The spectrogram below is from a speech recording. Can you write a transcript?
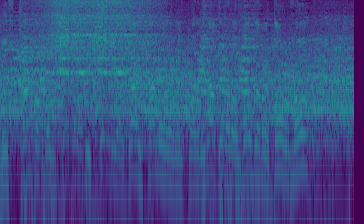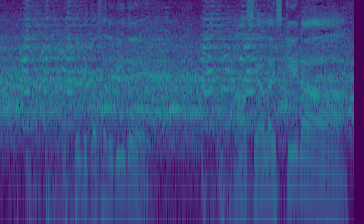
buscando con victoria. Ya están en el cuadrilátero los dos de retorno. El público se divide hacia la esquina.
